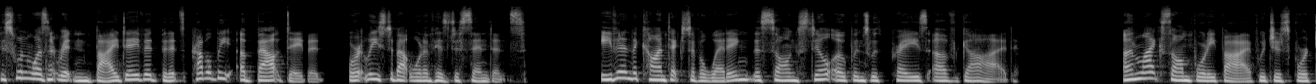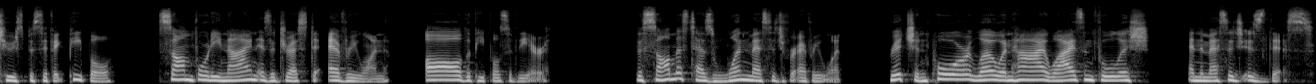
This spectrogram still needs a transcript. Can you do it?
This one wasn't written by David, but it's probably about David, or at least about one of his descendants. Even in the context of a wedding, the song still opens with praise of God. Unlike Psalm 45, which is for two specific people, Psalm 49 is addressed to everyone, all the peoples of the earth. The psalmist has one message for everyone rich and poor, low and high, wise and foolish, and the message is this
